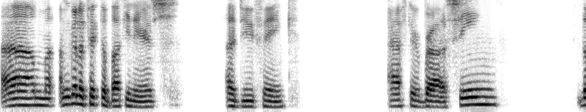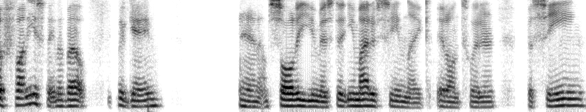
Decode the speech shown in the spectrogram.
um, I'm gonna pick the Buccaneers. I do think after bruh seeing the funniest thing about the game, and I'm sorry you missed it. You might have seen like it on Twitter, but seeing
